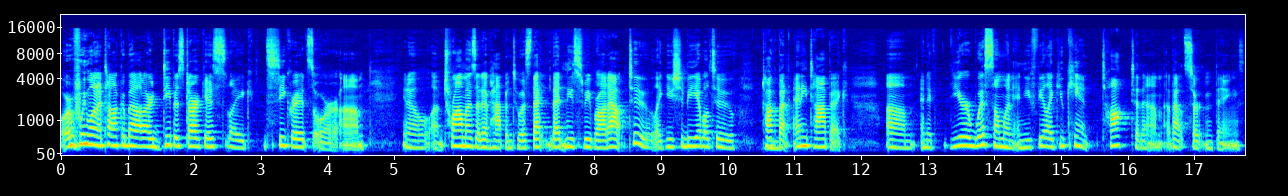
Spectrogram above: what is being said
Or if we want to talk about our deepest, darkest like secrets or um, you know um, traumas that have happened to us, that that needs to be brought out too. Like you should be able to talk about any topic. Um, and if you're with someone and you feel like you can't talk to them about certain things,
